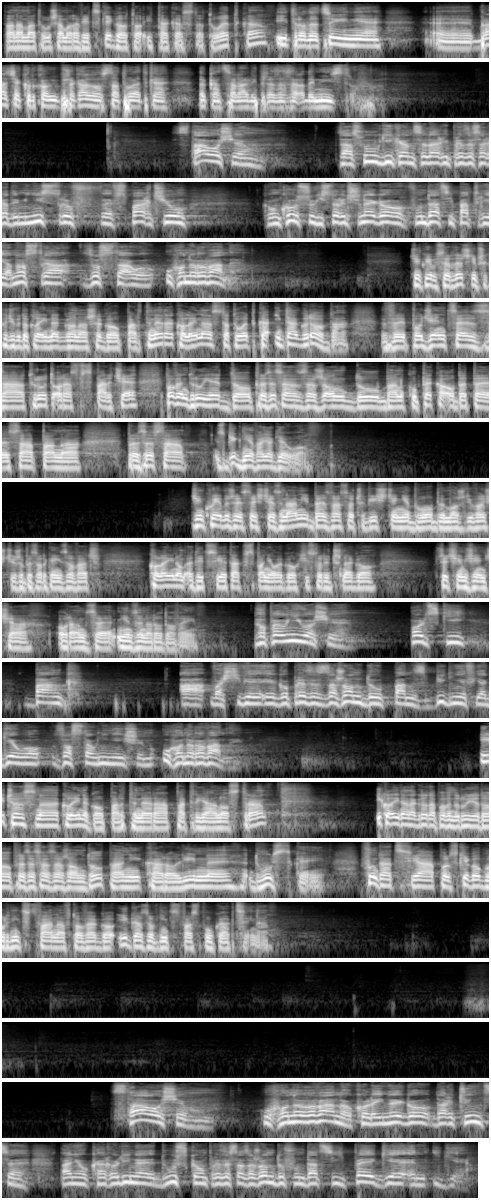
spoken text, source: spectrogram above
pana Mateusza Morawieckiego. To i taka statuetka. I tradycyjnie e, bracia Korkowi przekażą statuetkę do Kancelarii Prezesa Rady Ministrów. Stało się. Zasługi Kancelarii Prezesa Rady Ministrów we wsparciu konkursu historycznego Fundacji Patria Nostra zostało uhonorowane. Dziękuję serdecznie. Przechodzimy do kolejnego naszego partnera. Kolejna statuetka i nagroda w podzięce za trud oraz wsparcie powędruje do prezesa zarządu Banku PKO BP SA, pana prezesa Zbigniewa Jagiełło. Dziękujemy, że jesteście z nami. Bez was oczywiście nie byłoby możliwości, żeby zorganizować kolejną edycję tak wspaniałego, historycznego przedsięwzięcia o randze międzynarodowej. Dopełniło się Polski Bank, a właściwie jego prezes zarządu, pan Zbigniew Jagiełło, został niniejszym uhonorowany. I czas na kolejnego partnera Patria Nostra. I kolejna nagroda powędruje do prezesa zarządu pani Karoliny Dłuskiej. Fundacja Polskiego Górnictwa Naftowego i Gazownictwa Spółka Akcyjna. Stało się. Uhonorowano kolejnego darczyńcę, panią Karolinę Dłuską, prezesa zarządu Fundacji PGNiG.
